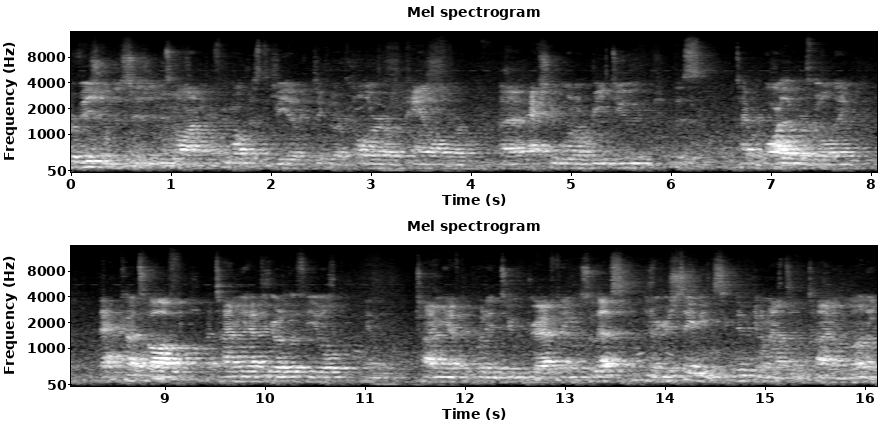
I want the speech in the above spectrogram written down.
revision decisions on if we want this to be a particular color of a panel, or uh, actually want to redo this type of bar that we're building, that cuts off a time you have to go to the field and time you have to put into drafting. So that's, you know, you're saving significant amounts of time and money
